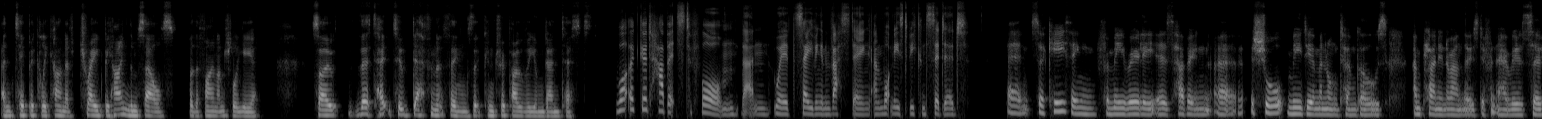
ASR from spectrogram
and typically kind of trade behind themselves for the financial year. So they're t- two definite things that can trip over young dentists. What are good habits to form then with saving and investing, and what needs to be considered and um, so, key thing for me really is having uh, short, medium, and long term goals and planning around those different areas. So,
